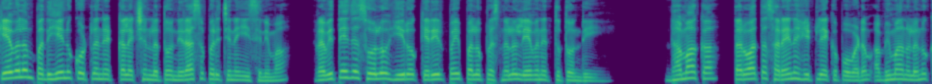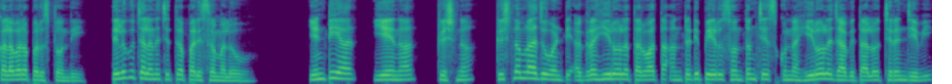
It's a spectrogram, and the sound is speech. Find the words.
కేవలం పదిహేను కోట్ల నెట్ కలెక్షన్లతో నిరాశపరిచిన ఈ సినిమా రవితేజ సోలో హీరో కెరీర్పై పలు ప్రశ్నలు లేవనెత్తుతోంది. ధమాకా తర్వాత సరైన హిట్ లేకపోవడం అభిమానులను కలవరపరుస్తోంది. తెలుగు చలనచిత్ర పరిశ్రమలో. ఎన్టీఆర్ ఏఎన్ఆర్ కృష్ణ కృష్ణంరాజు వంటి అగ్ర హీరోల తర్వాత అంతటి పేరు సొంతం చేసుకున్న హీరోల జాబితాలో చిరంజీవి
